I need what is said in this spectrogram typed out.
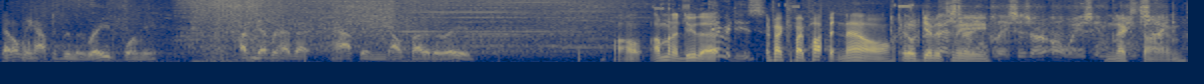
That only happens in the raid for me. I've never had that happen outside of the raid. I'll, I'm gonna do that. There it is. In fact, if I pop it now, it'll give it to me are always in next time.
